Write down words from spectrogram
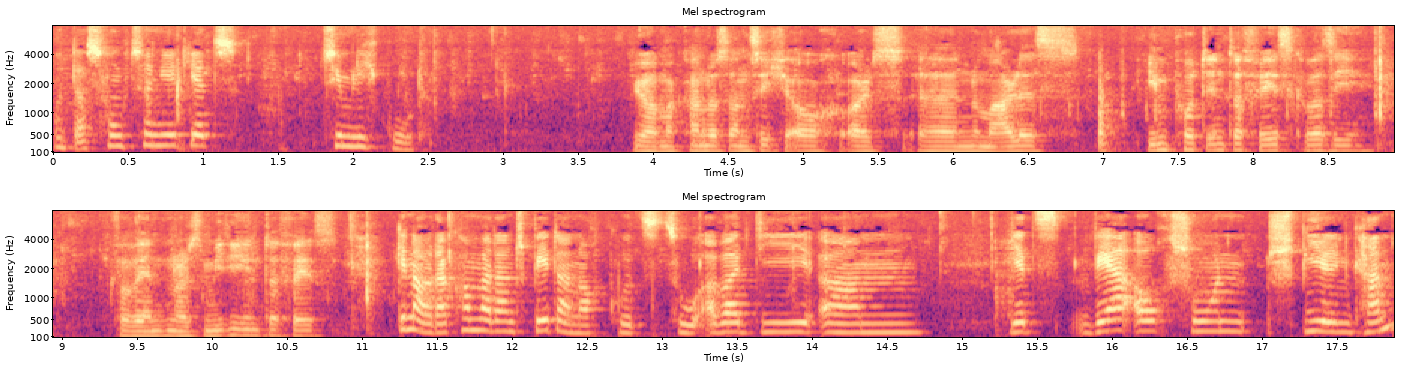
und das funktioniert jetzt ziemlich gut. Ja, man kann das an sich auch als äh, normales Input-Interface quasi verwenden, als MIDI-Interface. Genau, da kommen wir dann später noch kurz zu. Aber die ähm, jetzt, wer auch schon spielen kann,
